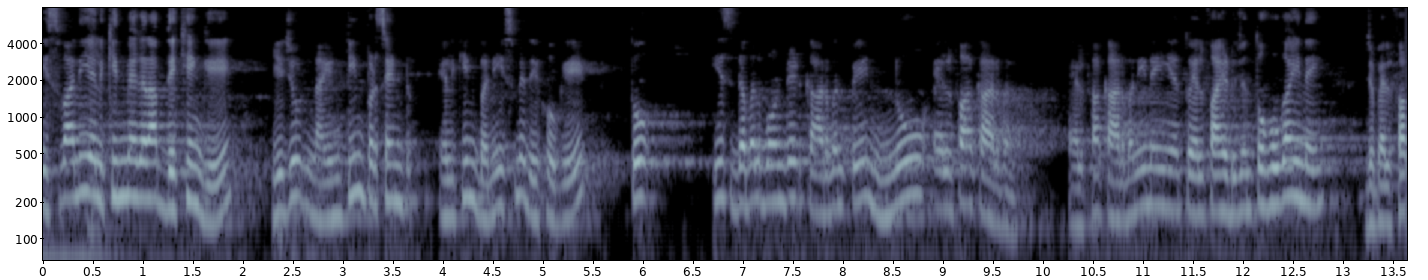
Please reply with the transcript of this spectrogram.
इस वाली एल्किन में अगर आप देखेंगे, ये जो 19 परसेंट एल्किन बनी, इसमें देखोगे तो इस डबल बॉन्डेड कार्बन पे no alpha carbon alpha carbon ही नहीं है तो अल्फ़ा हाइड्रोजन तो होगा ही नहीं. जब अल्फ़ा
